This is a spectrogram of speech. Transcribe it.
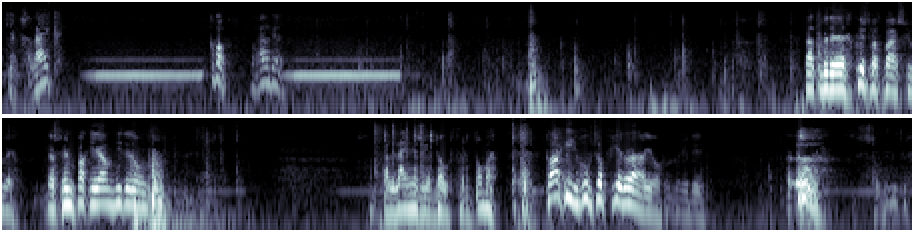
Je hebt gelijk. Kom op, we gaan weer. Laten we de kustwacht waarschuwen. Dat is hun pakje aan, niet het onze. De lijn is weer dood, verdomme. Clarkie roept op via de radio. Sodemieter.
